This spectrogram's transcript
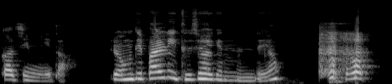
26일까지입니다. 영디 빨리 드셔야겠는데요?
